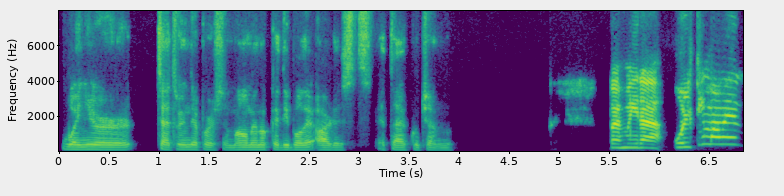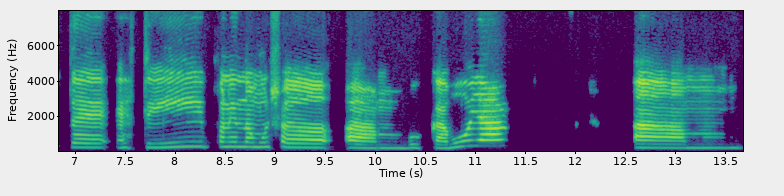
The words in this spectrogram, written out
when you're tattooing the person, más o menos qué tipo de artists estás escuchando. Pues mira, últimamente estoy poniendo mucho um, buscabulla. Um,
